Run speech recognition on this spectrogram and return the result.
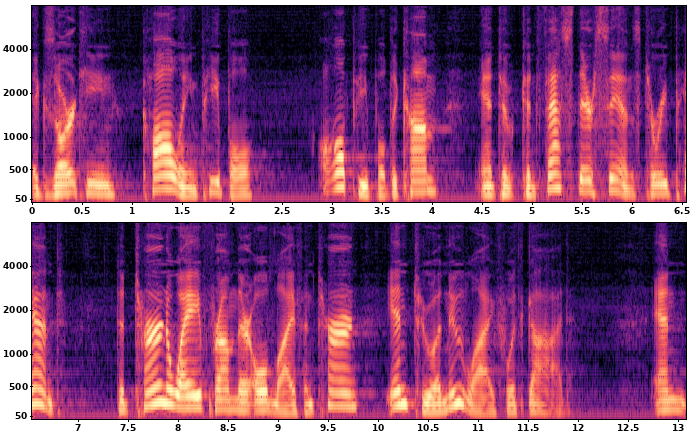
exhorting, calling people, all people, to come and to confess their sins, to repent, to turn away from their old life and turn into a new life with God. And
